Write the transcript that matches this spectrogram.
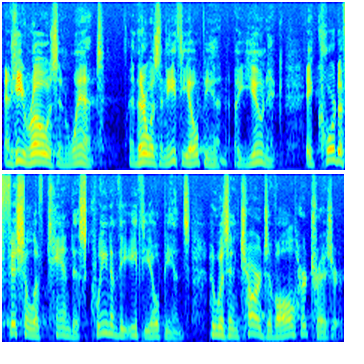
And he rose and went and there was an Ethiopian, a eunuch, a court official of Candace, queen of the Ethiopians, who was in charge of all her treasure.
